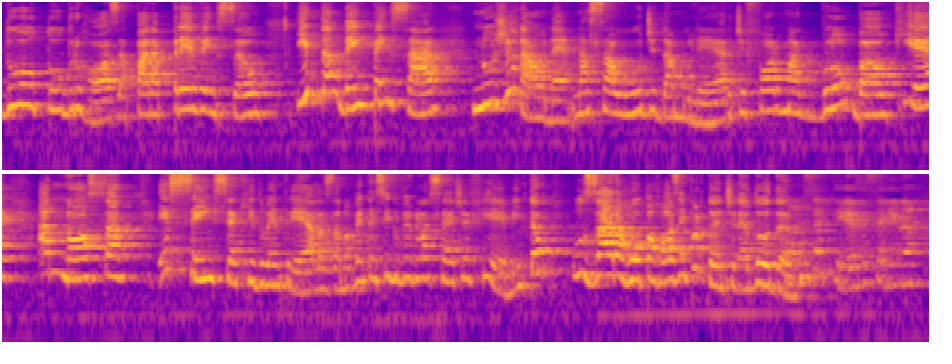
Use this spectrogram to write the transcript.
do Outubro Rosa para prevenção e também pensar no geral, né, na saúde da mulher de forma global, que é a nossa essência aqui do Entre Elas da 95,7 FM. Então, usar a roupa rosa é importante, né, Duda? Com certeza, Celina.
